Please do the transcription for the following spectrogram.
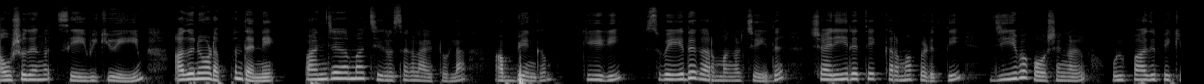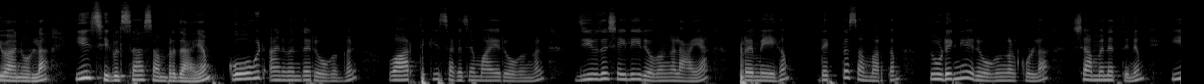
ഔഷധങ്ങൾ സേവിക്കുകയും അതിനോടൊപ്പം തന്നെ പഞ്ചകർമ്മ ചികിത്സകളായിട്ടുള്ള അഭ്യംഗം കിഴി സ്വേദകർമ്മങ്ങൾ ചെയ്ത് ശരീരത്തെ ക്രമപ്പെടുത്തി ജീവകോശങ്ങൾ ഉൽപ്പാദിപ്പിക്കുവാനുള്ള ഈ ചികിത്സാ സമ്പ്രദായം കോവിഡ് അനുബന്ധ രോഗങ്ങൾ വാർദ്ധക്യ സഹജമായ രോഗങ്ങൾ ജീവിതശൈലി രോഗങ്ങളായ പ്രമേഹം രക്തസമ്മർദ്ദം തുടങ്ങിയ രോഗങ്ങൾക്കുള്ള ശമനത്തിനും ഈ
